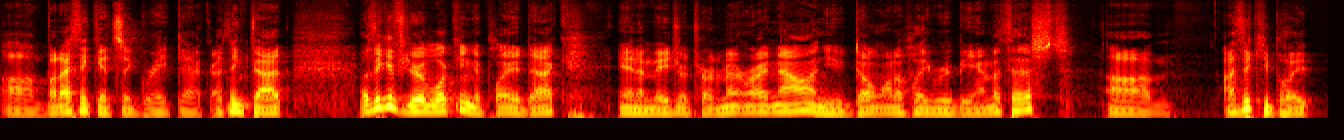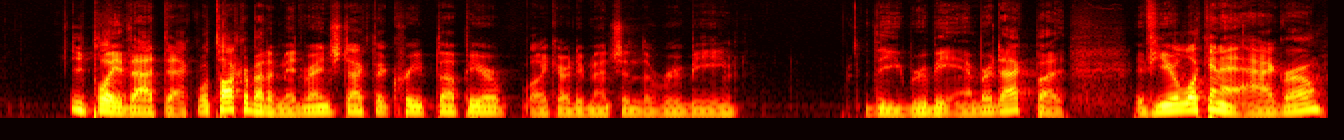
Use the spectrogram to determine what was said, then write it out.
Um, but I think it's a great deck. I think that I think if you're looking to play a deck in a major tournament right now and you don't want to play Ruby Amethyst, um, I think you play you play that deck. We'll talk about a mid range deck that creeped up here, like I already mentioned, the Ruby the Ruby Amber deck. But if you're looking at aggro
